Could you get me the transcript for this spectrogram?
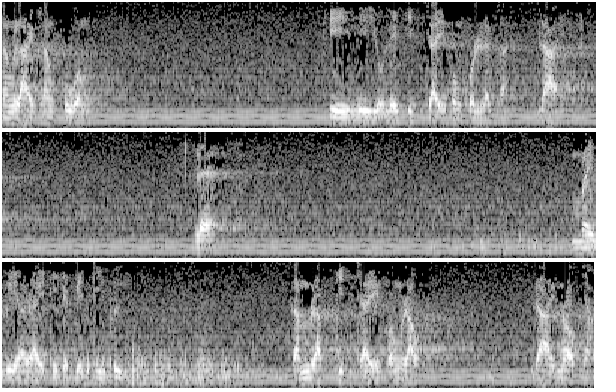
ทั้งหลายทั้งปวง ที่มีอยู่ในจิตใจของคนละกันได้ และ ไม่มีอะไรที่จะเป็นที่พึ่งสำหรับจิตใจของเรา ได้นอกจาก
